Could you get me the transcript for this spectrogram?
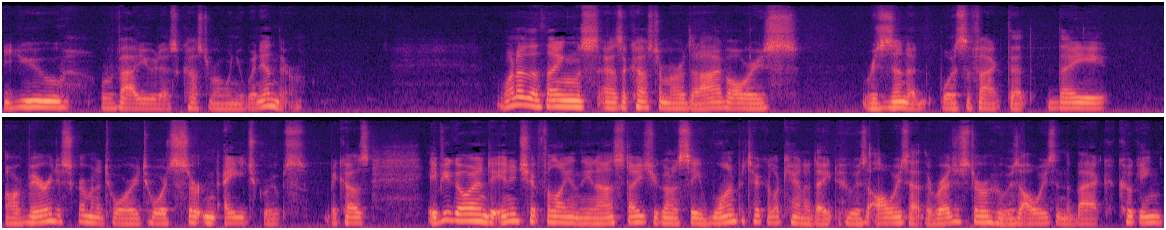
you were valued as a customer when you went in there. One of the things as a customer that I've always resented was the fact that they are very discriminatory towards certain age groups because if you go into any Chick-fil-A in the United States, you're going to see one particular candidate who is always at the register, who is always in the back cooking,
